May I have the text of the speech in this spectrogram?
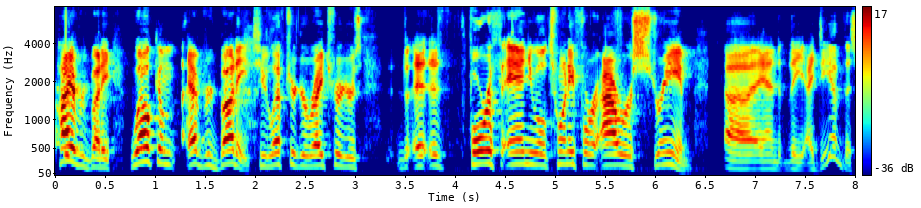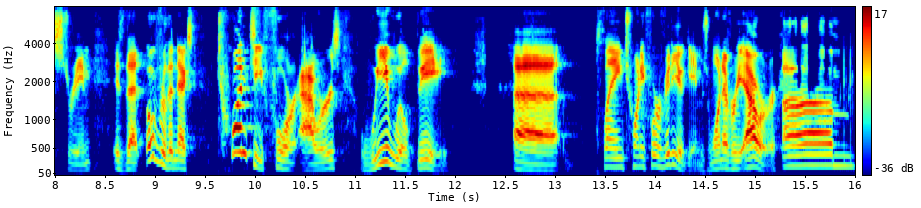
Hi, everybody. Welcome, everybody, to Left Trigger, Right Trigger's uh, uh, fourth annual 24 hour stream. Uh, and the idea of this stream is that over the next 24 hours, we will be uh, playing 24 video games, one every hour. Um.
